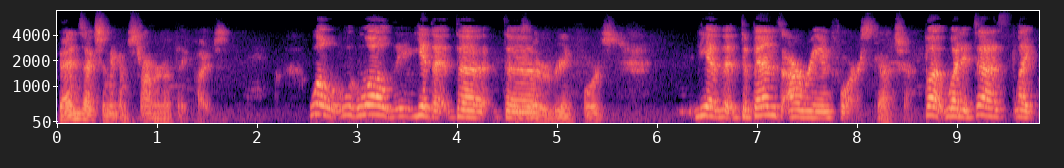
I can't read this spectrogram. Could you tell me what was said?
Bends actually make them stronger, don't they? Pipes. well well yeah the the the reinforced. yeah the, the bends are reinforced Gotcha. but what it does like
